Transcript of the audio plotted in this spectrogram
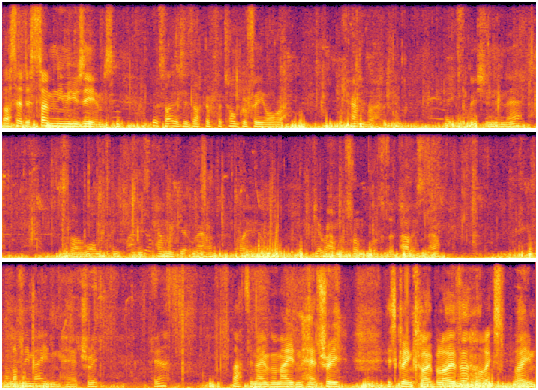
Like I said, there's so many museums. Looks like this is like a photography or a camera in there. So what I'm thinking is, can we get round? Oh yeah, get round the front of the palace now. A lovely maidenhair tree here. Latin name of a maidenhair tree is Ginkgo biloba. I'll explain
